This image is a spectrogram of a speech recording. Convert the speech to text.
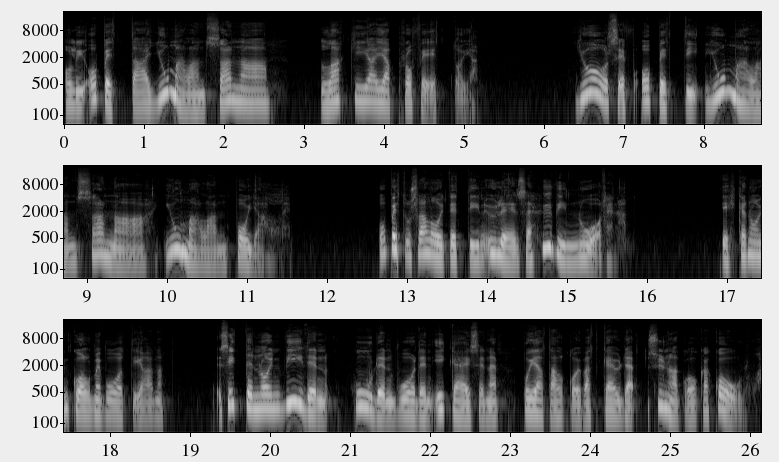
oli opettaa Jumalan sanaa, lakia ja profeettoja. Joosef opetti Jumalan sanaa Jumalan pojalle. Opetus aloitettiin yleensä hyvin nuorena, ehkä noin kolmevuotiaana. Sitten noin viiden, kuuden vuoden ikäisenä pojat alkoivat käydä synagogakoulua.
